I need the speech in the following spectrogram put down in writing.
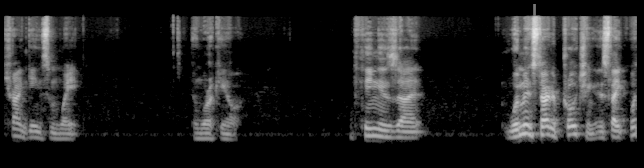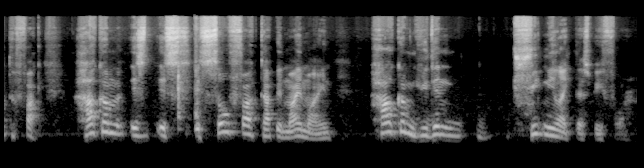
Try and gain some weight and working out. The thing is that women start approaching. It's like, what the fuck? How come is it's it's so fucked up in my mind? How come you didn't treat me like this before?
